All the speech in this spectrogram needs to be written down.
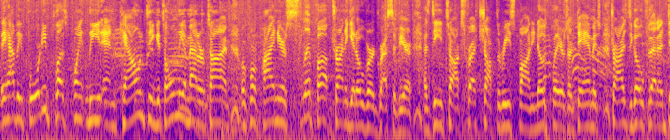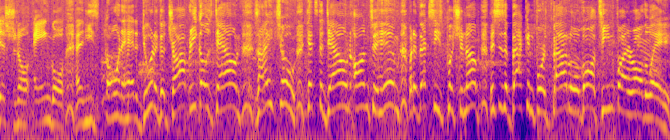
They have a 40 plus point lead and counting. It's only a matter of time before Pioneers slip up trying to get over aggressive here. As Detox, fresh off the respawn, he knows players are damaged, tries to go for that additional angle, and he's going ahead and doing a good job, but he goes down. Xysho gets the down onto him, but if Xy's pushing up. This is a back and forth battle of all team fire all the way.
